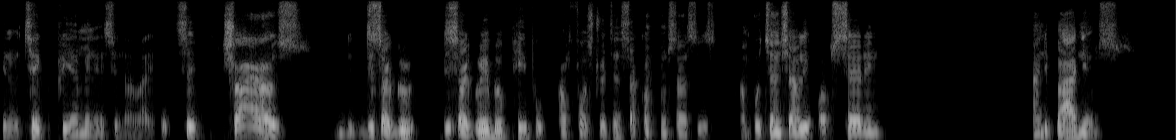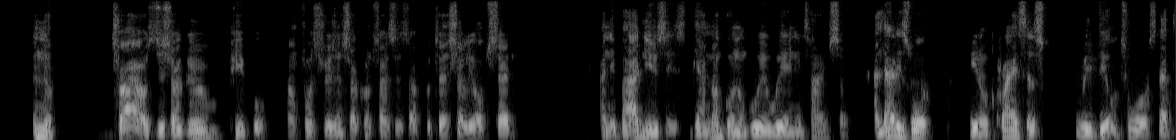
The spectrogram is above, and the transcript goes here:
you know, take preeminence in our life. So trials, disagree, disagreeable people, and frustrating circumstances, and potentially upsetting. And the bad news, you know, trials, disagreeable people, and frustrating circumstances are potentially upsetting. And the bad news is they are not going to go away anytime soon. And that is what you know Christ has revealed to us that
